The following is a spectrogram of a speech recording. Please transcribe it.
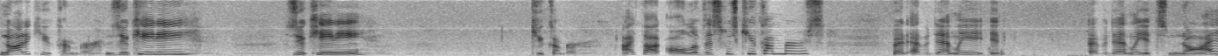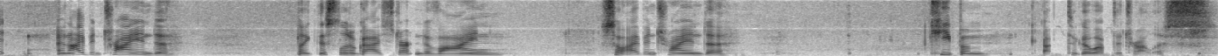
Not a cucumber. Zucchini, zucchini, cucumber. I thought all of this was cucumbers, but evidently it evidently it's not. And I've been trying to like this little guy's starting to vine. So I've been trying to keep them to go up the trellis.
